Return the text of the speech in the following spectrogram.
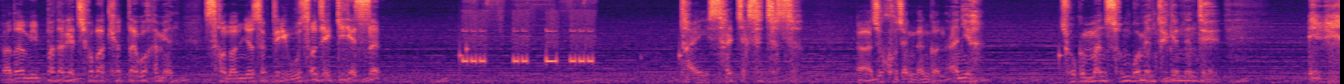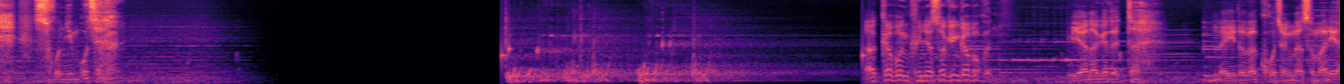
바다 밑바닥에 처박혔다고 하면 선원 녀석들이 웃어 제끼겠어. 다행히 살짝 스쳤어. 아주 고장난 건 아니야. 조금만 손보면 되겠는데 손이 모자라. 아까 본 그 녀석인가 보군. 미안하게 됐다. 레이더가 고장나서 말이야.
